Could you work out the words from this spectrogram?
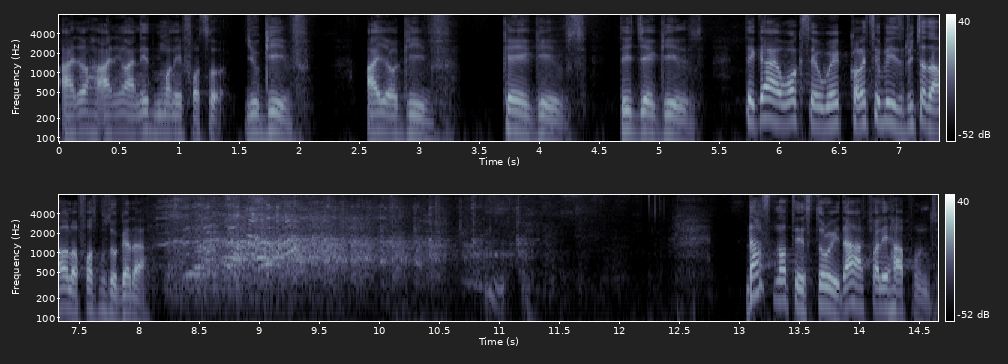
I don't, I, know I need money for so you give, I will give, K gives, DJ gives. The guy walks away collectively is richer than all of us put together. That's not a story. That actually happened.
